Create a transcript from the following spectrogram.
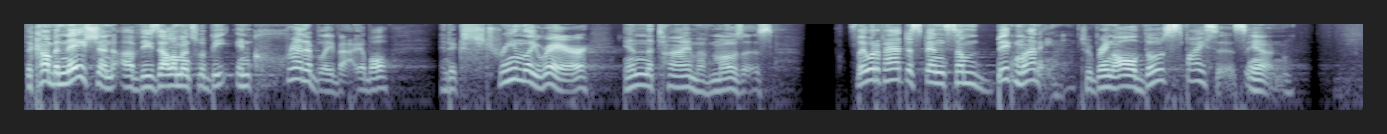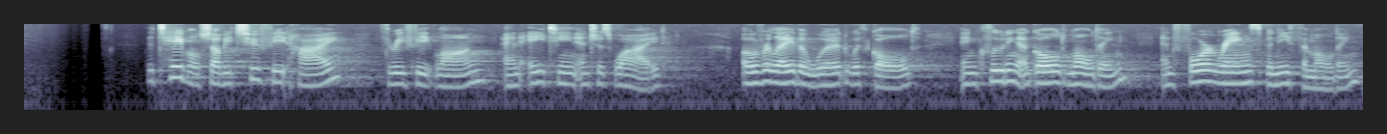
The combination of these elements would be incredibly valuable and extremely rare in the time of Moses. So they would have had to spend some big money to bring all those spices in. The table shall be two feet high, three feet long, and 18 inches wide. Overlay the wood with gold, including a gold molding and four rings beneath the molding,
